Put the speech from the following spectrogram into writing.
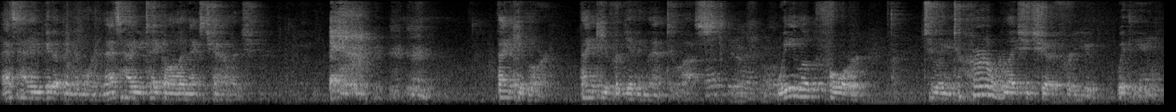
That's how you get up in the morning. That's how you take on the next challenge. Thank you, Lord. Thank you for giving that to us. Thank you, Lord. We look forward to an eternal relationship for you, with you.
